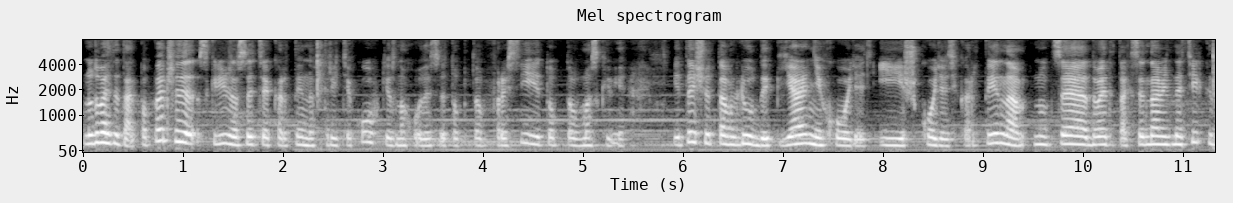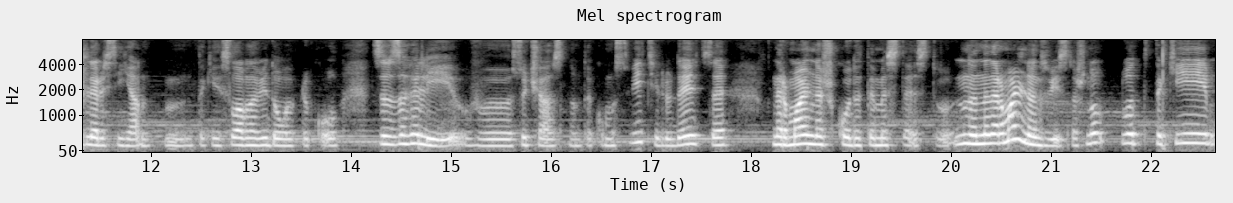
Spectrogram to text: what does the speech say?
Ну, давайте так. По-перше, скоріш за все, ця картина в Третьяковці знаходиться, тобто в Росії, тобто в Москві. І те, що там люди п'яні ходять і шкодять картинам, ну це давайте так, це навіть не тільки для росіян, такий славновідомий прикол. Це взагалі в сучасному такому світі людей це нормально шкодити мистецтву. Ну, не нормально, звісно ж, ну от такі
